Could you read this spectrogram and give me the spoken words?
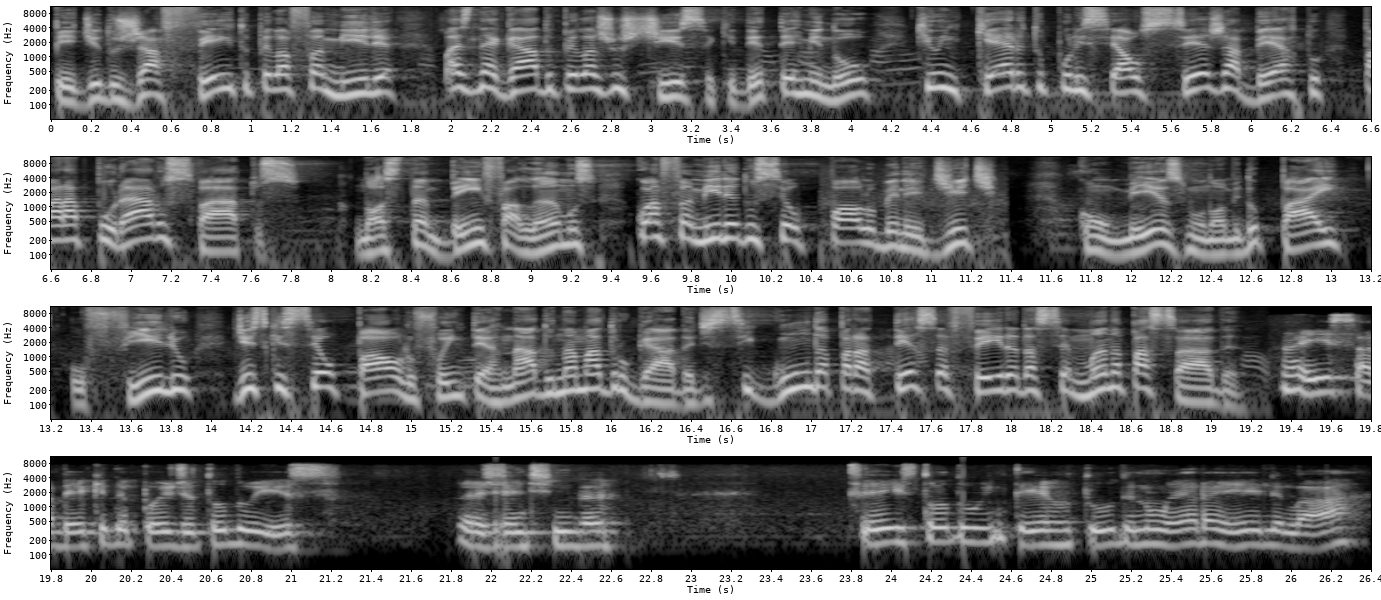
Pedido já feito pela família, mas negado pela justiça, que determinou que o inquérito policial seja aberto para apurar os fatos. Nós também falamos com a família do seu Paulo Benedite, com o mesmo nome do pai, o filho diz que seu Paulo foi internado na madrugada de segunda para terça-feira da semana passada. Aí saber que depois de tudo isso, a gente ainda fez todo o enterro, tudo, e não era ele lá.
